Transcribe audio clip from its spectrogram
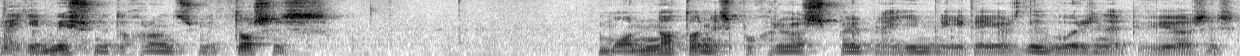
να γεμίσουν το χρόνο τους με τόσες μονότονες υποχρεώσεις που πρέπει να γίνουν γιατί αλλιώς δεν μπορείς να επιβιώσεις,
